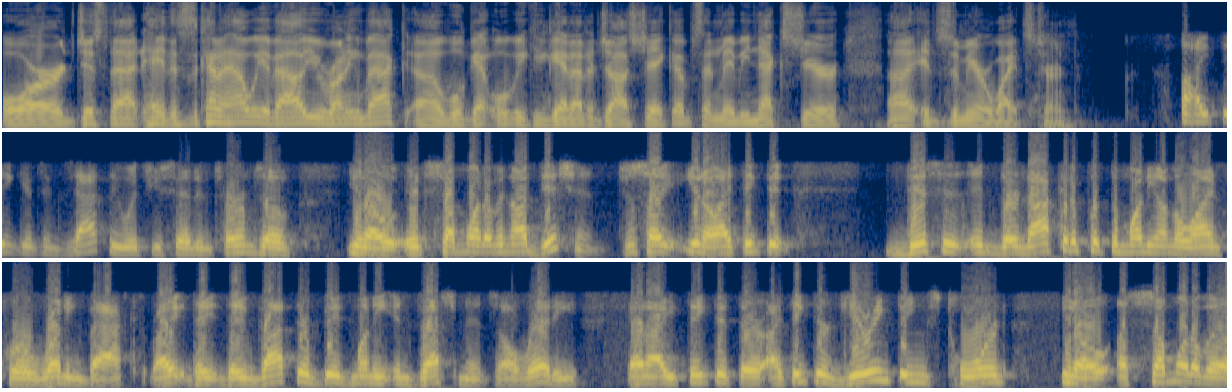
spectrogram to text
Or just that hey this is kind of how we value running back. Uh, we'll get what we can get out of josh jacobs and maybe next year uh, it's zamir white's turn. I think it's exactly what you said in terms of you know it's somewhat of an audition. Just like you know i think that this is they're not going to put the money on the line for a running back right? They they've got their big money investments already and i think that they're i think they're gearing things toward you know a somewhat of a,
